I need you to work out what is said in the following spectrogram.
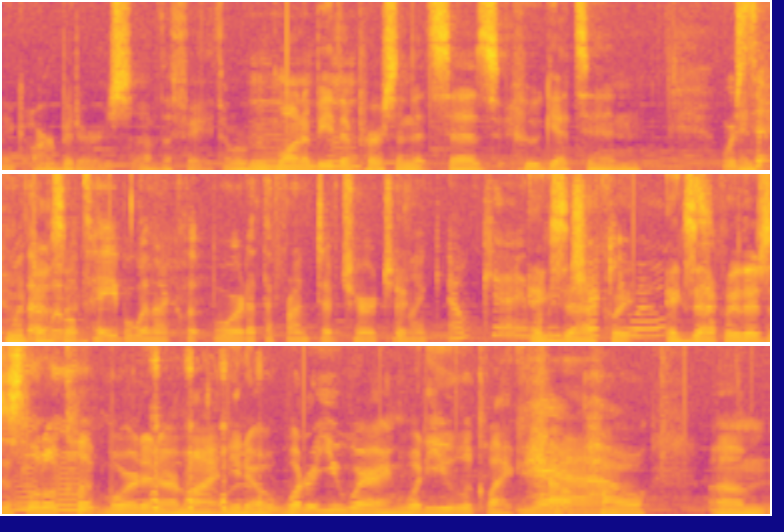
like arbiters of the faith, or we want to be the person that says who gets in. We're And sitting with our little doesn't. table with our clipboard at the front of church, and like, okay, let exactly me check you out. exactly there's this little clipboard in our mind you know what are you wearing what do you look like Yeah. how how um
